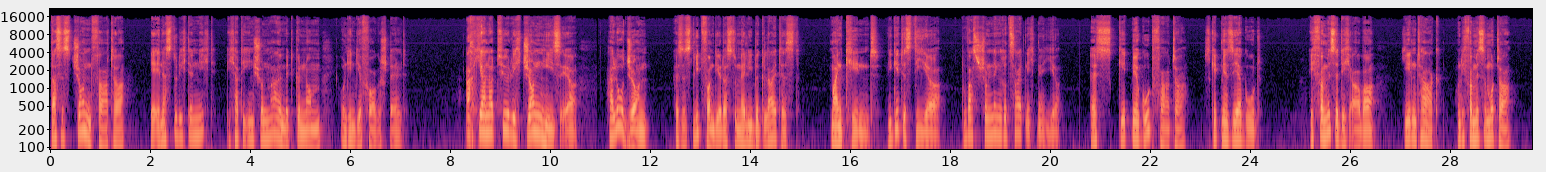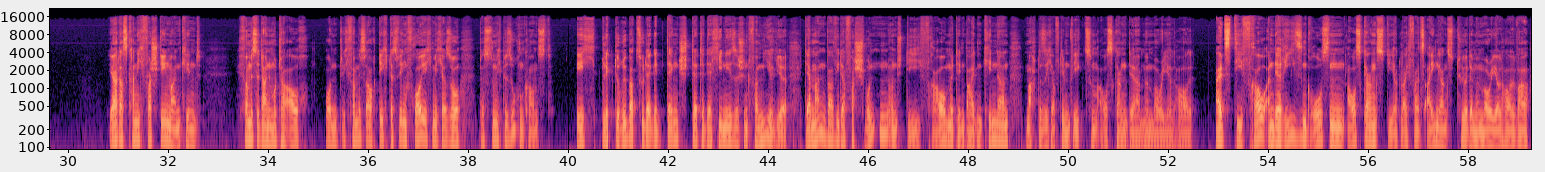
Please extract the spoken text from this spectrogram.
Das ist John, Vater. Erinnerst du dich denn nicht? Ich hatte ihn schon mal mitgenommen und ihn dir vorgestellt. Ach ja, natürlich, John hieß er. Hallo, John. Es ist lieb von dir, dass du Melly begleitest. Mein Kind, wie geht es dir? Du warst schon längere Zeit nicht mehr hier. Es geht mir gut, Vater. Es geht mir sehr gut. Ich vermisse dich aber. Jeden Tag. Und ich vermisse Mutter. Ja, das kann ich verstehen, mein Kind. Ich vermisse deine Mutter auch. Und ich vermisse auch dich, deswegen freue ich mich ja so, dass du mich besuchen kommst. Ich blickte rüber zu der Gedenkstätte der chinesischen Familie. Der Mann war wieder verschwunden und die Frau mit den beiden Kindern machte sich auf den Weg zum Ausgang der Memorial Hall. Als die Frau an der riesengroßen Ausgangs-, die ja gleichfalls Eingangstür der Memorial Hall war,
